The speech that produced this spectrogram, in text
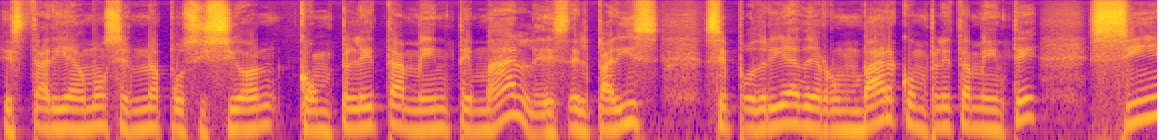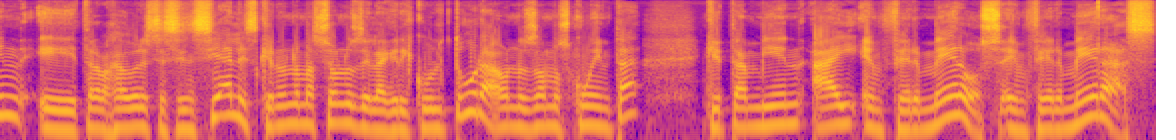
Estaríamos en una posición completamente mal. Es, el país se podría derrumbar completamente sin eh, trabajadores esenciales, que no nada más son los de la agricultura. Ahora nos damos cuenta que también hay enfermeros, enfermeras,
